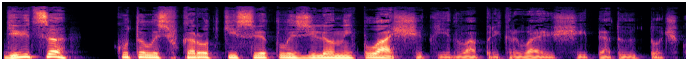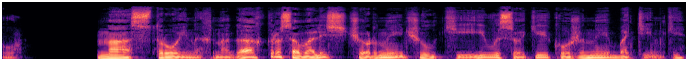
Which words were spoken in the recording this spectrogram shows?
Девица куталась в короткий светло-зеленый плащик, едва прикрывающий пятую точку. На стройных ногах красовались черные чулки и высокие кожаные ботинки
